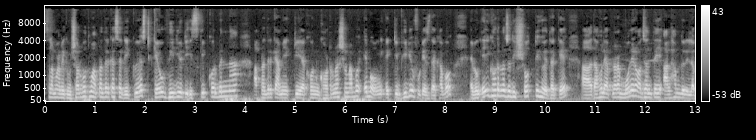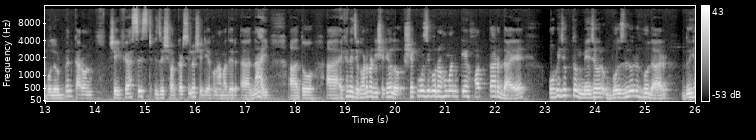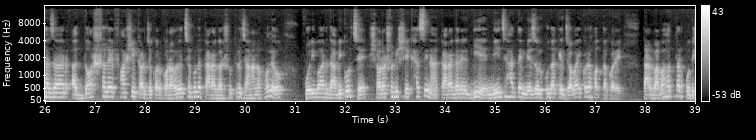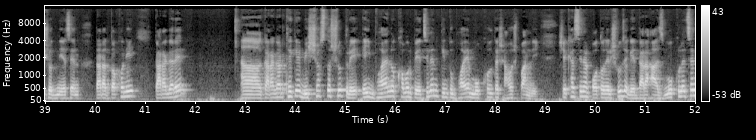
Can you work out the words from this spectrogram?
আসসালামু আলাইকুম। সর্বপ্রথম আপনাদের কাছে রিকোয়েস্ট কেউ ভিডিওটি স্কিপ করবেন না। আপনাদেরকে আমি একটি এখন ঘটনা শোনাবো এবং একটি ভিডিও ফুটেজ দেখাবো। এবং এই ঘটনা যদি সত্যি হয়ে থাকে তাহলে আপনারা মনের অজান্তেই আলহামদুলিল্লাহ বলে উঠবেন, কারণ সেই ফ্যাসিস্ট যে সরকার ছিল, সেটি এখন আমাদের নাই। তো এখানে যে ঘটনাটি, সেটি হলো শেখ মুজিবুর রহমানকে হত্যার দায়ে অভিযুক্ত মেজর বজলুল হুদার দুই হাজার দশ সালে ফাঁসি কার্যকর করা হয়েছে বলে কারাগার সূত্রে জানানো হলেও পরিবার দাবি করছে, সরাসরি শেখ হাসিনা কারাগারে গিয়ে নিজ হাতে মেজর হুদাকে জবাই করে হত্যা করে। তার বাবা হত্যার প্রতিশোধ নিয়েছেন। তারা তখনই কারাগারে কারাগার থেকে বিশ্বস্ত সূত্রে এই ভয়ানক খবর পেয়েছিলেন, কিন্তু ভয়ে মুখ খুলতে সাহস পাননি। শেখ হাসিনার পতনের সুযোগে তারা আজ মুখ খুলেছেন।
